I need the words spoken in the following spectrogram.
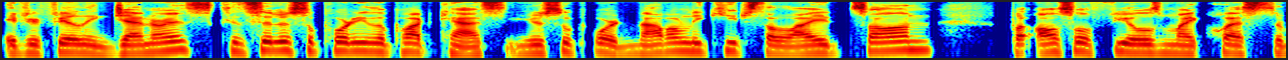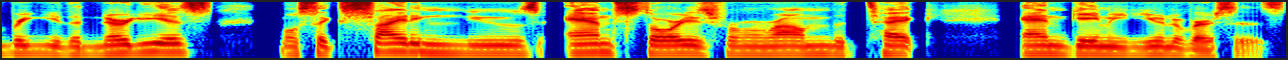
if you're feeling generous, consider supporting the podcast. Your support not only keeps the lights on, but also fuels my quest to bring you the nerdiest, most exciting news and stories from around the tech and gaming universes.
